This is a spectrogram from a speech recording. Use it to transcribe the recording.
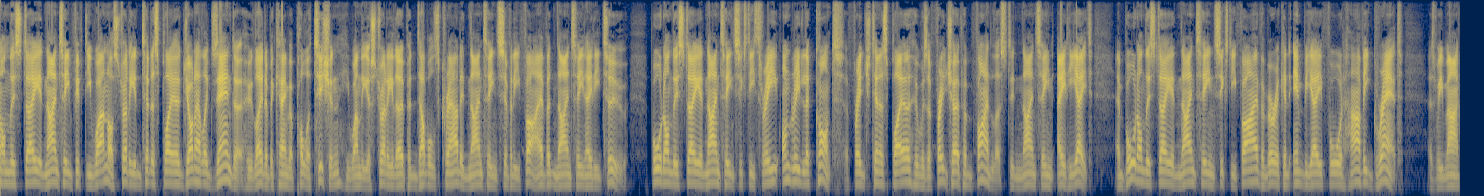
on this day in 1951, Australian tennis player John Alexander, who later became a politician, he won the Australian Open doubles crown in 1975 and 1982. Born on this day in 1963, Henri Leconte, a French tennis player who was a French Open finalist in 1988. And born on this day in 1965, American NBA forward Harvey Grant. As we mark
